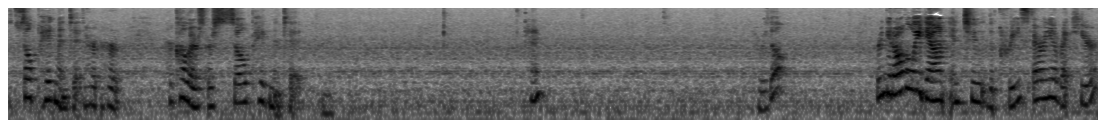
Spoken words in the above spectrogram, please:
it's so pigmented. Her her her colors are so pigmented. Mm. Okay here we go Bring it all the way down into the crease area right here.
